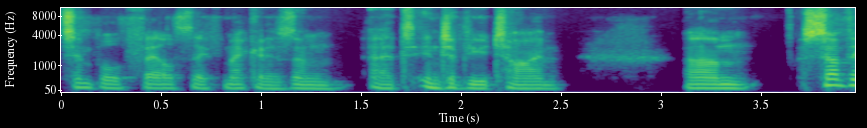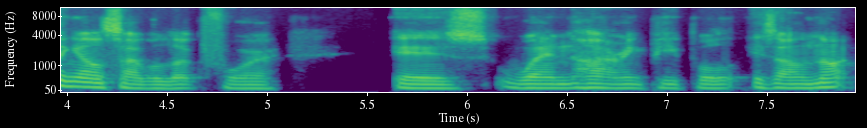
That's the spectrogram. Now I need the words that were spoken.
simple fail-safe mechanism at interview time. Um, something else I will look for is when hiring people is I'll not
